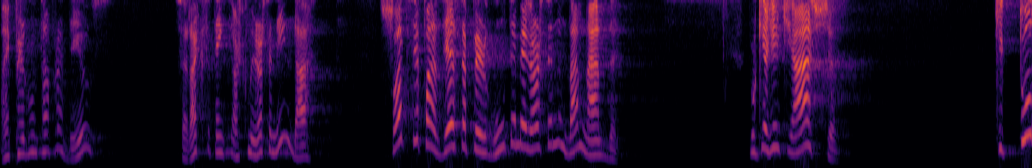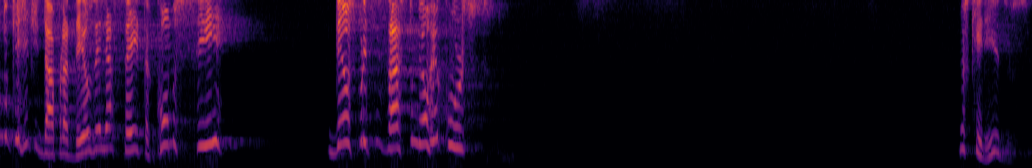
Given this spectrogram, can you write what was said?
Vai perguntar para Deus. Será que você tem. Acho que melhor você nem dar. Só de você fazer essa pergunta é melhor você não dar nada. Porque a gente acha que tudo que a gente dá para Deus, Ele aceita, como se Deus precisasse do meu recurso. Meus queridos,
